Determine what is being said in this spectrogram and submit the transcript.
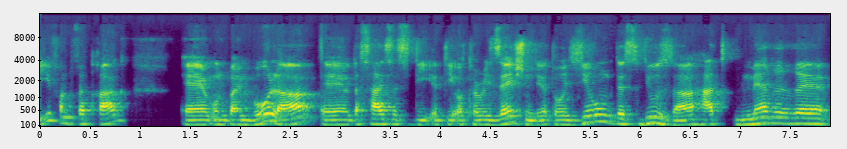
ID von Vertrag. Äh, und beim BOLA, äh, das heißt, es die, die Authorization, die Autorisierung des User hat mehrere,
